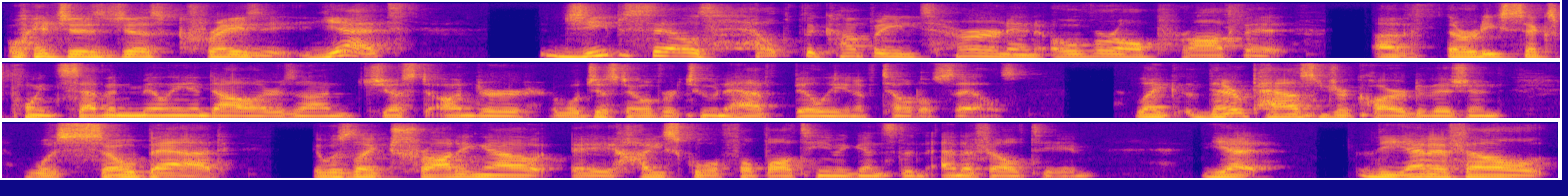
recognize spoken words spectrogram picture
which is just crazy. Yet Jeep sales helped the company turn an overall profit of $36.7 million on just under, well, just over two and a half billion of total sales. Like their passenger car division was so bad. It was like trotting out a high school football team against an NFL team. Yet the NFL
